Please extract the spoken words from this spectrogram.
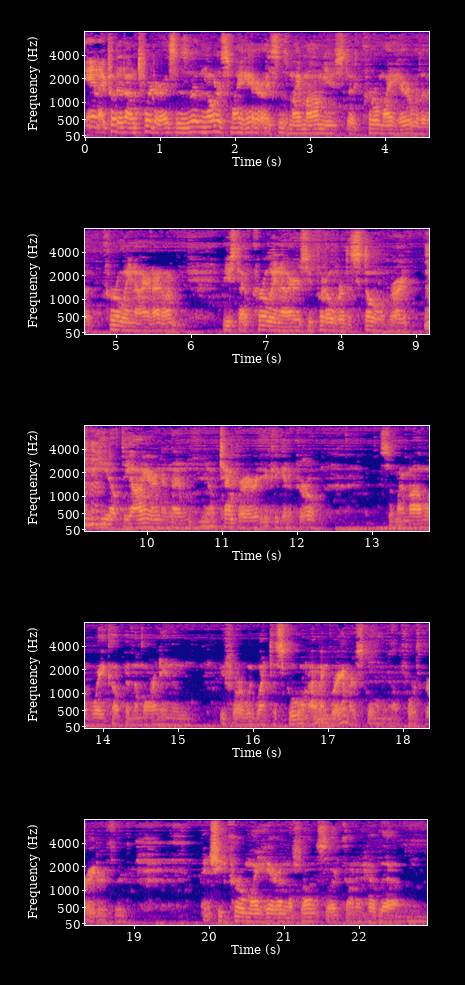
And I put it on Twitter. I says, notice my hair. I says, my mom used to curl my hair with a curling iron. I don't used to have curling irons you put over the stove, right? Mm-hmm. heat up the iron, and then you know, temporary, you could get a curl. So my mom would wake up in the morning and before we went to school, and I'm in grammar school, you know, fourth grade or third, and she'd curl my hair in the front, so I kind of have that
